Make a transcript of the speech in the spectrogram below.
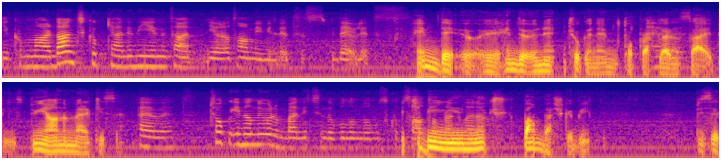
yıkımlardan çıkıp kendini yeniden yaratan bir milletiz, bir devletiz. Hem de e, hem de öne, çok önemli toprakların Evet. sahibiyiz. Dünyanın merkezi. Evet. Çok inanıyorum ben içinde bulunduğumuz kutsal topraklara. 2023 bambaşka bir bize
